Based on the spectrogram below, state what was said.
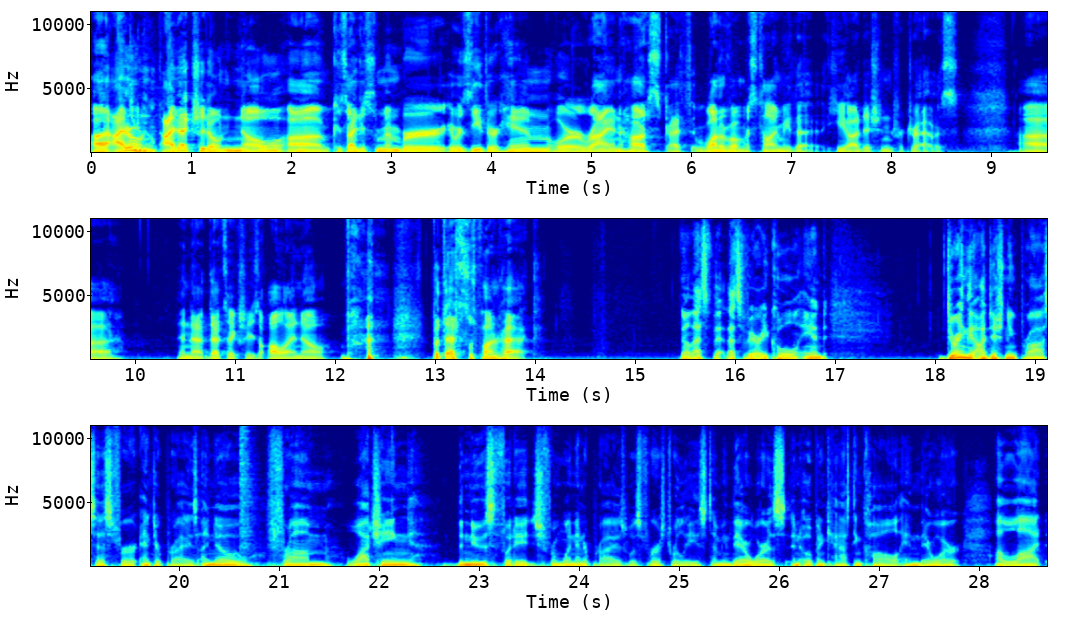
Uh, I don't. know? I actually don't know because I just remember it was either him or Ryan Husk. I th- one of them was telling me that he auditioned for Travis, uh, and that that's actually all I know. but that's the fun fact. No, that's that's very cool. And during the auditioning process for Enterprise, I know from watching the news footage from when Enterprise was first released. I mean, there was an open casting call, and there were a lot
